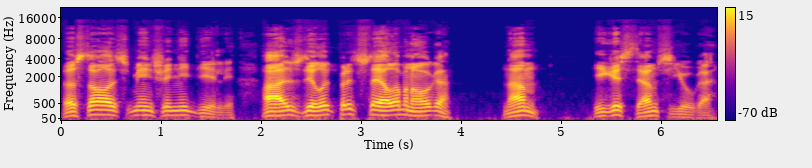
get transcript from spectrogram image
оставалось меньше недели, а сделать предстояло много. Нам и гостям с юга.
